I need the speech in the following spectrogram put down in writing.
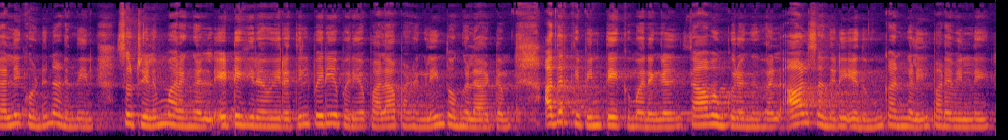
தள்ளிக்கொண்டு நடந்தேன். சுற்றிலும் மரங்கள் எட்டுகிற உயரத்தில் பெரிய பெரிய பலாப்பழங்களின் தொங்கலாட்டம். அதற்கு பின் தேக்கு மரங்கள் தாவம் குரங்குகள் ஆள் சந்தடி எதுவும் கண்களில் படவில்லை.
